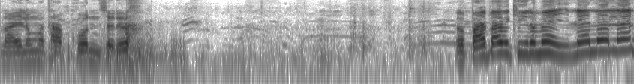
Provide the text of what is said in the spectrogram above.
ไล่ลงมาทับคนเสยเด้อเออไปไปไปขี่นะแม่เล่นเล่นเล่น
